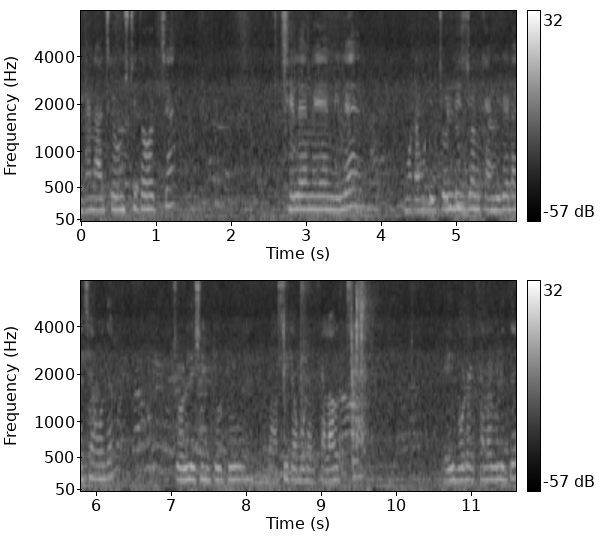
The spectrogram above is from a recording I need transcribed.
এখানে আজকে অনুষ্ঠিত হচ্ছে। ছেলে মেয়ে মিলে মোটামুটি চল্লিশ জন ক্যান্ডিডেট আছে আমাদের। চল্লিশ ইন্টু টু আশিটা বোর্ডের খেলা হচ্ছে। এই বোর্ডের খেলাগুলিতে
